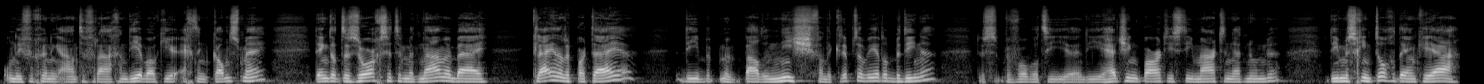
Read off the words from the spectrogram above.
om die vergunning aan te vragen. Die hebben ook hier echt een kans mee. Ik denk dat de zorg zit er met name bij kleinere partijen die een bepaalde niche van de cryptowereld bedienen. Dus bijvoorbeeld die, uh, die hedging parties die Maarten net noemde. Die misschien toch denken, ja,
